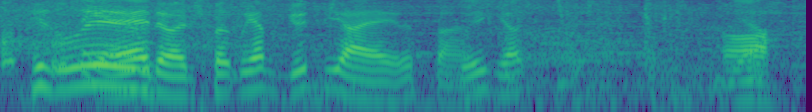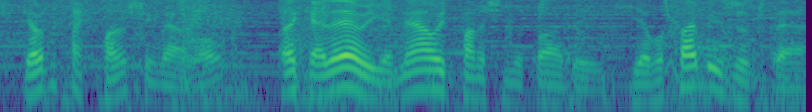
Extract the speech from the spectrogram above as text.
got His the air dodge, but we have good DIA this time. We got. Oh, get up attack punishing that lol. Okay, there we go. Now he's punishing the side Bs. Yeah, well, side B is just bad.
